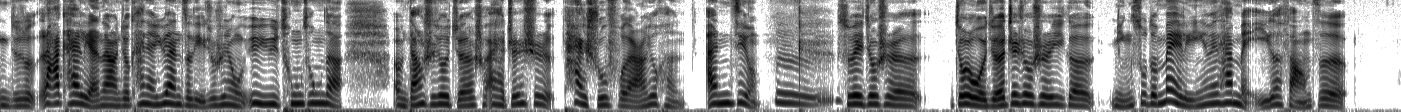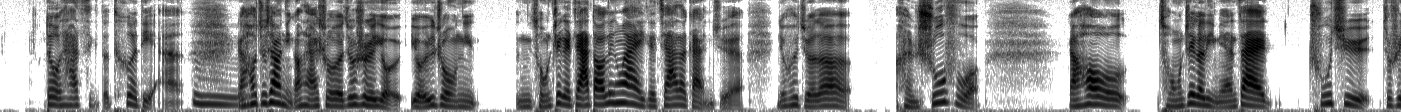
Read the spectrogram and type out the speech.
你就拉开帘子上，就看见院子里就是那种郁郁葱葱的。嗯，当时就觉得说，哎呀，真是太舒服了，然后又很安静。嗯，所以就是。就是我觉得这就是一个民宿的魅力，因为它每一个房子都有它自己的特点。嗯，然后就像你刚才说的，就是有有一种你你从这个家到另外一个家的感觉，你会觉得很舒服。然后从这个里面再出去，就是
